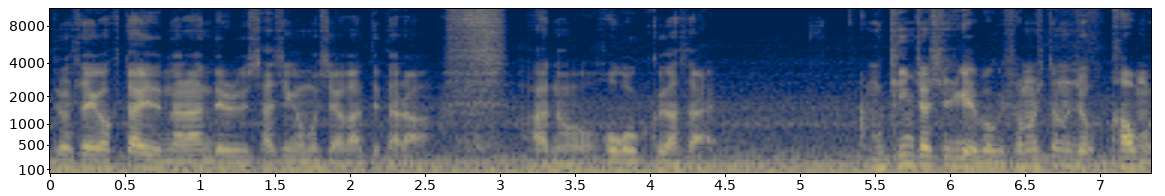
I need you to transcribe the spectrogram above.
女性が2人で並んでる写真がもし上がってたら、あの、報告ください。もう緊張しすぎて僕、その人の顔も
